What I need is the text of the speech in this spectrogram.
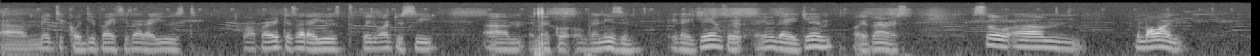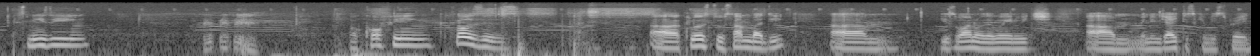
uh, medical devices that are used or apparatus that are used when you want to see um, a microorganism, either a germ or either a germ or a virus. So, um, number one, sneezing or coughing closes uh, close to somebody um, is one of the way in which um, meningitis can be spread.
